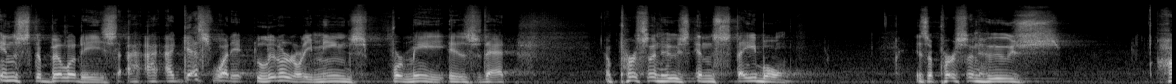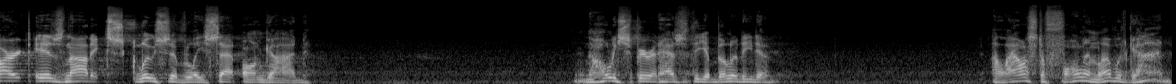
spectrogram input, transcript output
instabilities, I, I, guess what it literally means for me is that a person who's unstable is a person whose heart is not exclusively set on God. And the Holy Spirit has the ability to allow us to fall in love with God.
